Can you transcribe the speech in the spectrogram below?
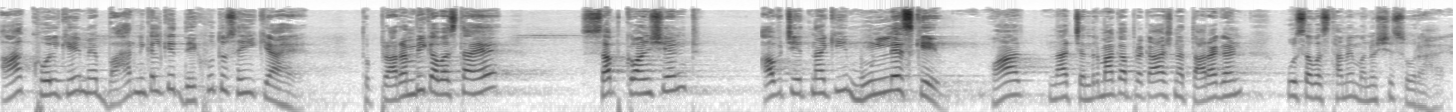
आँख खोल के मैं बाहर निकल के देखूँ तो सही क्या है? तो प्रारंभिक अवस्था है सब कॉन्शियंट अवचेतना की मूनलेस के वहाँ ना चंद्रमा का प्रकाश, ना तारागण, उस अवस्था में मनुष्य सो रहा है।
